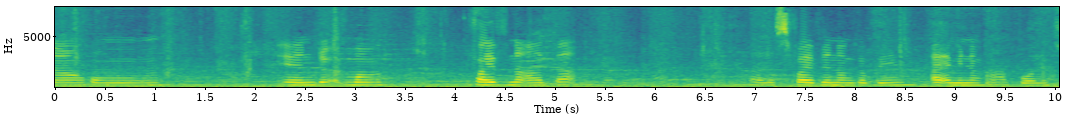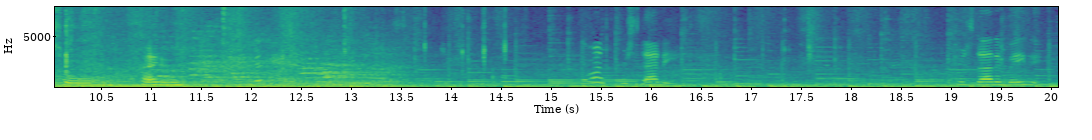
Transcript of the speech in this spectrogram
na ako. And mga 5 na ata. Alas 5 na ng gabi. Ay, I mean ng hapon. So, ayun. Come on, where's daddy? Where's daddy, baby?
